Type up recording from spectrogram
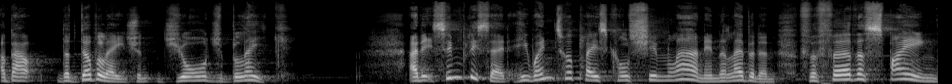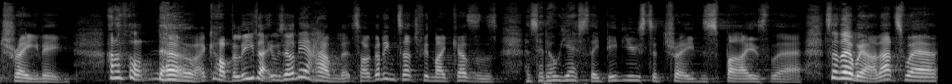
about the double agent George Blake. And it simply said he went to a place called Shimlan in the Lebanon for further spying training. And I thought, no, I can't believe that. It was only a hamlet. So I got in touch with my cousins and said, oh, yes, they did used to train spies there. So there we are. That's where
